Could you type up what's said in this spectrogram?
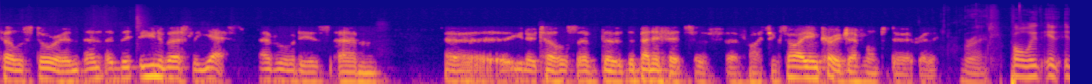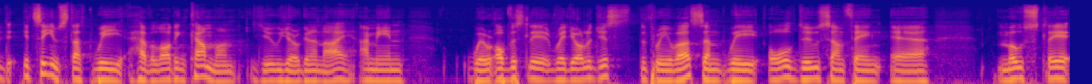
tell the story?" And, and the, universally, yes. Everybody is um, uh, you know, tells of the, the benefits of, of, writing. So I encourage everyone to do it, really. Right. Paul, it, it, it seems that we have a lot in common, you, Jurgen, and I. I mean, we're obviously radiologists, the three of us, and we all do something uh, mostly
